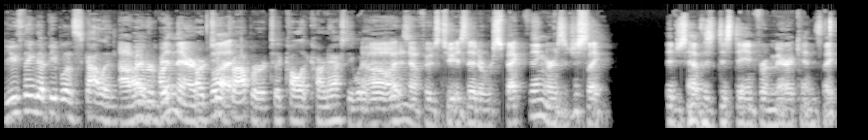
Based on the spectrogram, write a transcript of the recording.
Do you think that people in Scotland I've are, never are- been there, are too but- proper to call it Carnasty? Whatever Oh, it I is? didn't know if it was too. Is it a respect thing, or is it just like they just have this disdain for Americans? Like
